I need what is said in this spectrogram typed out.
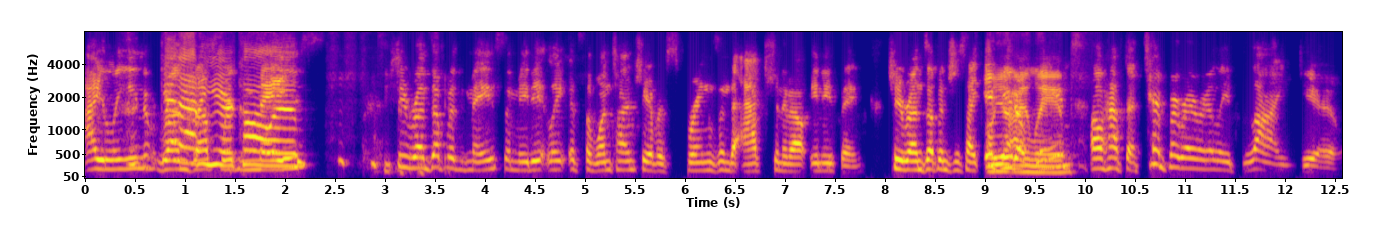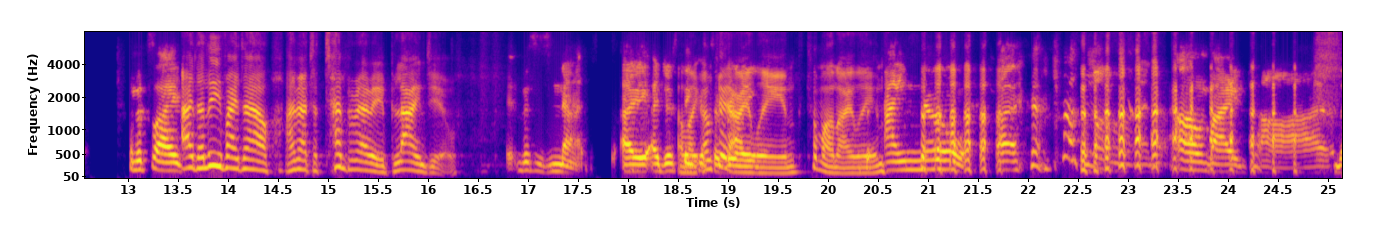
Eileen Get runs outta up here, with Colin. Mace. She runs up with Mace immediately. It's the one time she ever springs into action about anything. She runs up and she's like, Oh, yeah, you don't Eileen. leave, I'll have to temporarily blind you." And it's like, I believe right now I'm at to temporarily blind you. this is nuts. I, I just I'm think like, it's a okay, really- Eileen. Come on, Eileen. I know. Uh, come on. Oh my god.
